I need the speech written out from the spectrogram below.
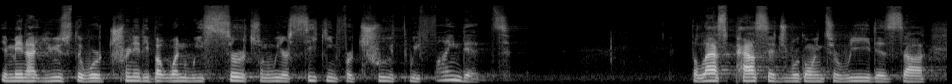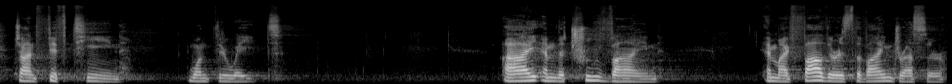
It may not use the word Trinity, but when we search, when we are seeking for truth, we find it. The last passage we're going to read is uh, John 15, 1 through 8. I am the true vine, and my Father is the vine dresser.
